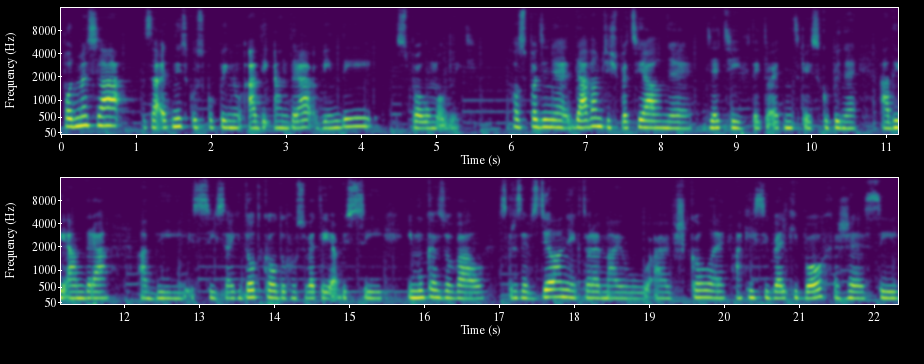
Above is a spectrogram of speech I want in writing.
Poďme sa za etnickú skupinu Adi Andra v Indii spolu modliť. Hospodine, dávam ti špeciálne deti v tejto etnickej skupine Adi Andra, aby si sa ich dotkol Duchu Svety, aby si im ukazoval skrze vzdelanie, ktoré majú aj v škole, aký si veľký Boh, že si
